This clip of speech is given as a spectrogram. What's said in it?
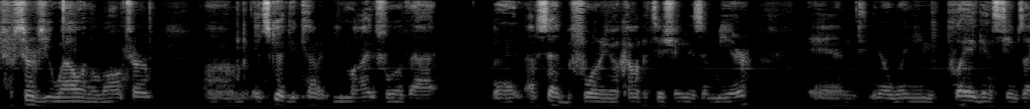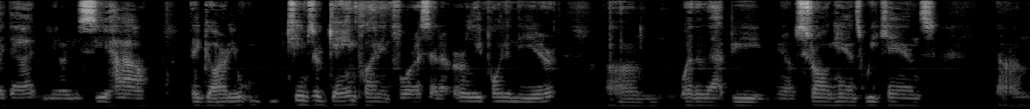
serves you well in the long term. Um, it's good to kind of be mindful of that. But I've said before, you know, competition is a mirror, and you know when you play against teams like that, you know you see how they guard you. Teams are game planning for us at an early point in the year, um, whether that be you know strong hands, weak hands, um,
